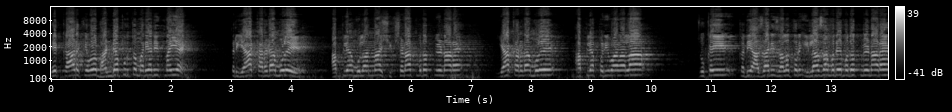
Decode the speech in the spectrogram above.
हे कार्ड केवळ भांड्यापुरतं मर्यादित नाही आहे तर या कार्डामुळे आपल्या मुलांना शिक्षणात मदत मिळणार आहे. या कार्डामुळे आपल्या परिवाराला जो काही कधी आजारी झालं तर इलाजामध्ये मदत मिळणार आहे.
